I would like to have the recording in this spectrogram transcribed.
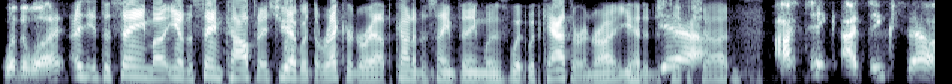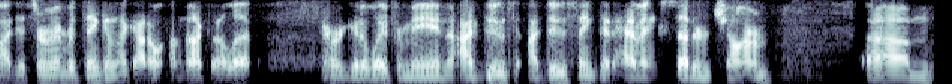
With the what? Uh, It's the same, uh, you know, the same confidence you have with the record rep. Kind of the same thing with with, with Katherine, right? You had to just take a shot. I think I think so. I just remember thinking like I don't. I'm not going to let her get away from me, and I do. I do think that having Southern charm, um,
